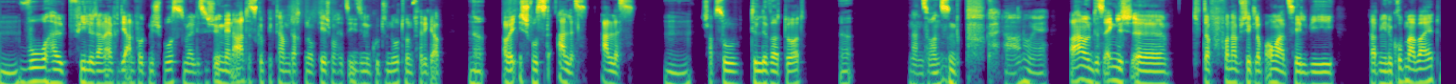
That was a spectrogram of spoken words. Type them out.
mhm. wo halt viele dann einfach die Antwort nicht wussten, weil die sich irgendeinen Artist gepickt haben und dachten, okay, ich mache jetzt easy eine gute Note und fertig ab. Ja. Aber ich wusste alles. Alles. Mhm. Ich habe so delivered dort. Ja. Und ansonsten, pff, keine Ahnung, ey. Ah, und das Englisch, äh, davon habe ich dir, glaube auch mal erzählt, wie hatten wir eine Gruppenarbeit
